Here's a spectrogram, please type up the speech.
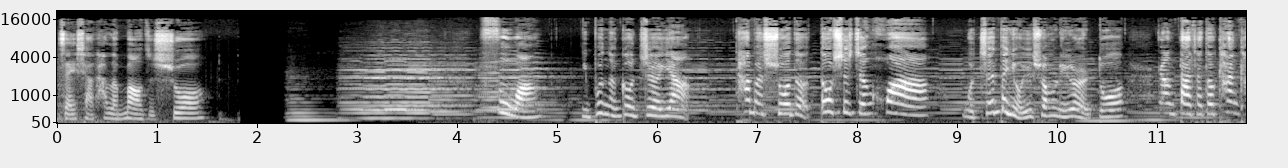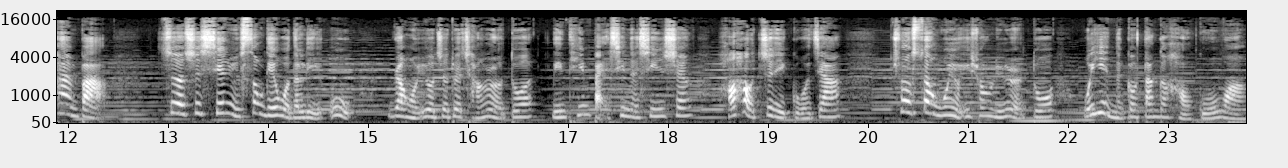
摘下他的帽子，说：“父王。”你不能够这样，他们说的都是真话啊！我真的有一双驴耳朵，让大家都看看吧。这是仙女送给我的礼物，让我用这对长耳朵聆听百姓的心声，好好治理国家。就算我有一双驴耳朵，我也能够当个好国王。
